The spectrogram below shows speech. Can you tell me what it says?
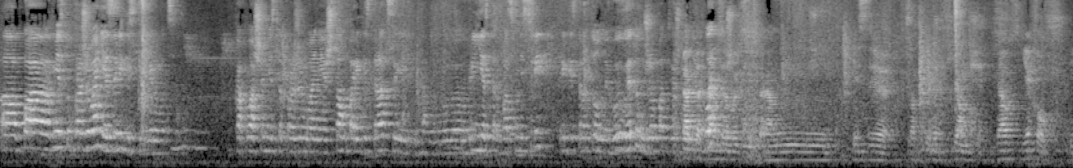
а, по месту проживания зарегистрироваться, как ваше место проживания, штамп по регистрации, там, в, реестр вас внесли, регистрационный, вы это уже Как подтверждали. Платеж. доказывать со стороны, если квартира съемщик взял, съехал и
